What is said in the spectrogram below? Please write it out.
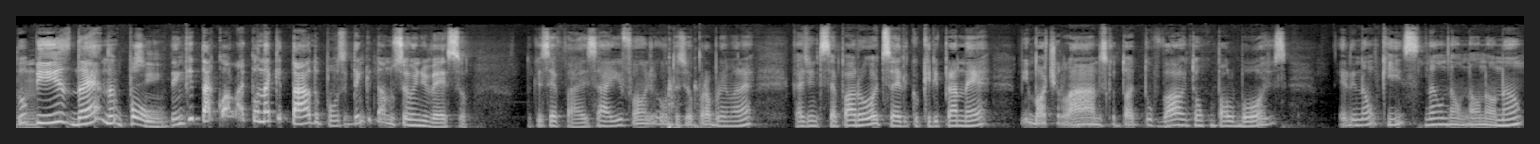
do bis, né? Pô, Sim. tem que estar conectado, pô, você tem que estar no seu universo do que você faz. Aí foi onde aconteceu o problema, né? Que a gente separou, disse a ele que eu queria ir pra Né, me bote lá no escritório de Turval, então com o Paulo Borges. Ele não quis, não, não, não, não, não.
